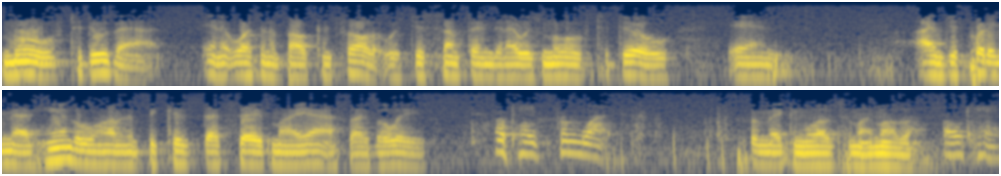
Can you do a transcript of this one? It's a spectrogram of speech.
moved to do that, and it wasn't about control. It was just something that I was moved to do, and I'm just putting that handle on it because that saved my ass, I believe, Okay, from what? from making love to my mother. Okay.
